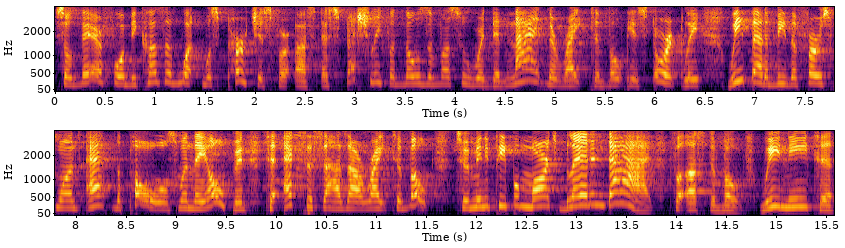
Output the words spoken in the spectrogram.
So, therefore, because of what was purchased for us, especially for those of us who were denied the right to vote historically, we better be the first ones at the polls when they open to exercise our right to vote. Too many people marched, bled, and died for us to vote. We need to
